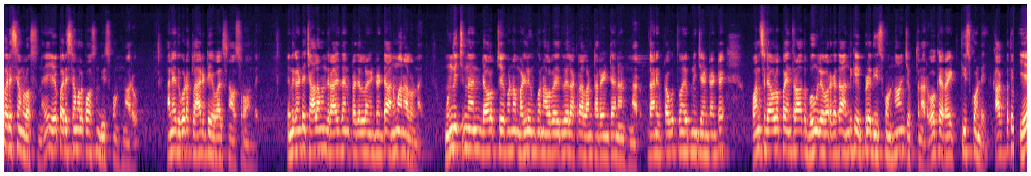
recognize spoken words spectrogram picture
పరిశ్రమలు వస్తున్నాయి? ఏ పరిశ్రమల కోసం తీసుకుంటున్నారు? అనేది కూడా క్లారిటీ ఇవ్వాల్సిన అవసరం ఉంది. ఎందుకంటే చాలామంది రాజధాని ప్రజల్లో ఏంటంటే అనుమానాలు ఉన్నాయి. ముందు ఇచ్చిన దాన్ని డెవలప్ చేయకుండా మళ్ళీ ఇంకో నలభై ఐదు వేల ఎకరాలు అంటారేంటి అని అంటున్నారు. దానికి ప్రభుత్వం వైపు నుంచి ఏంటంటే వన్స్ డెవలప్ అయిన తర్వాత భూములు ఇవ్వరు కదా అందుకే ఇప్పుడే తీసుకుంటున్నాం అని చెప్తున్నారు. ఓకే రైట్ తీసుకోండి. కాకపోతే ఏ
